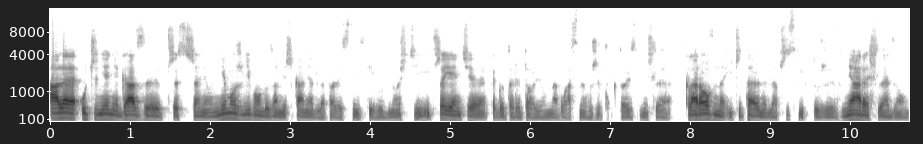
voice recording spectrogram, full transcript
ale uczynienie gazy przestrzenią niemożliwą do zamieszkania dla palestyńskiej ludności i przejęcie tego terytorium na własny użytek. To jest, myślę, klarowne i czytelne dla wszystkich, którzy w miarę śledzą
